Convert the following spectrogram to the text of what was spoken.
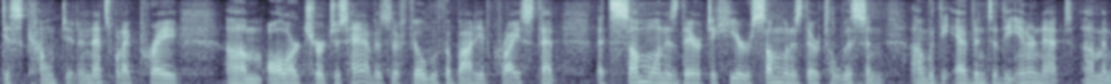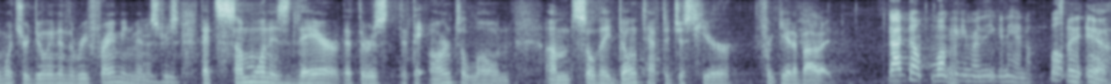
discounted, and that's what I pray um, all our churches have is they're filled with the body of Christ that that someone is there to hear, someone is there to listen. Um, with the advent of the internet um, and what you're doing in the reframing ministries, mm-hmm. that someone is there, that there's that they aren't alone, um, so they don't have to just hear, forget about it, God won't give you more than you can handle. Well, uh, yeah.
